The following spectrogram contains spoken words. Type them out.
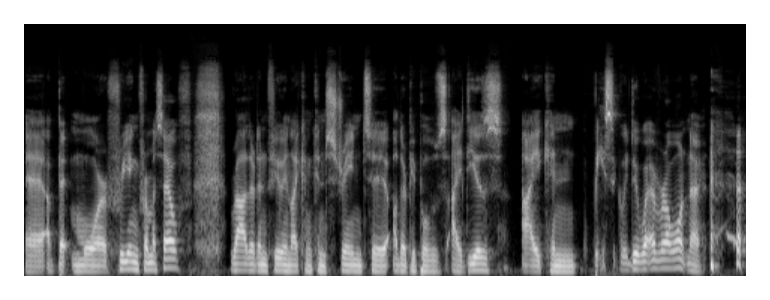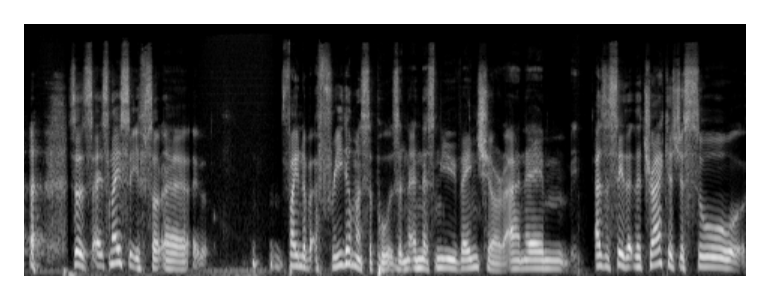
uh, a bit more freeing for myself rather than feeling like I'm constrained to other people's ideas. I can basically do whatever I want now. So it's it's nice that you've sort of found a bit of freedom, I suppose, in, in this new venture. And um, as I say, that the track is just so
